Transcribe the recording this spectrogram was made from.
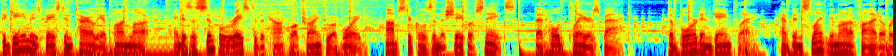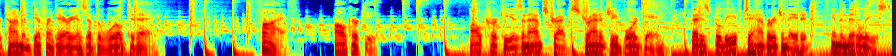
The game is based entirely upon luck, and is a simple race to the top while trying to avoid, obstacles in the shape of snakes, that hold players back. The board and gameplay, have been slightly modified over time in different areas of the world today. 5. Alquerque Alquerque is an abstract strategy board game, that is believed to have originated, in the Middle East.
